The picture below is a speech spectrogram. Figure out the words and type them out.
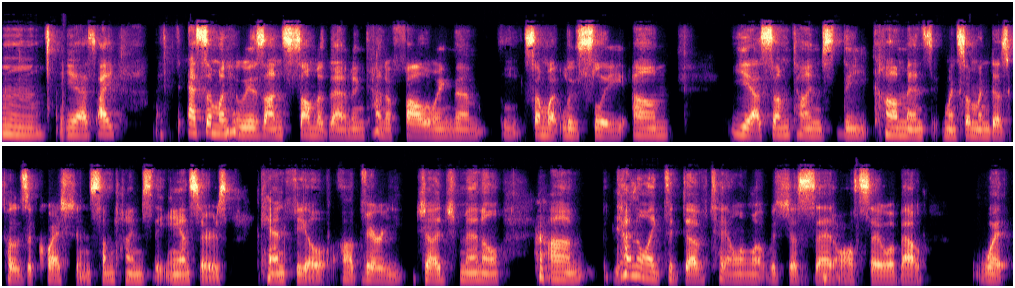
Mm, yes, I as someone who is on some of them and kind of following them somewhat loosely, um, yeah, sometimes the comments when someone does pose a question, sometimes the answers can feel uh, very judgmental. Um, yes. Kind of like to dovetail on what was just said, also about what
